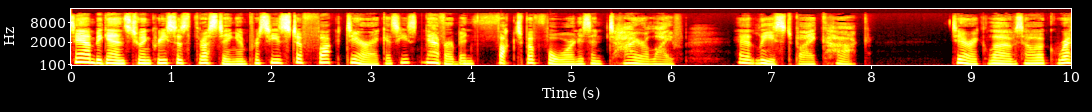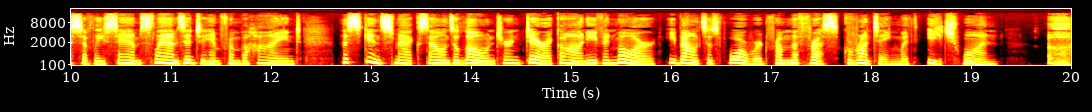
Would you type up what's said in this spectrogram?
Sam begins to increase his thrusting and proceeds to fuck Derek as he's never been fucked before in his entire life, at least by cock. Derek loves how aggressively Sam slams into him from behind. The skin smack sounds alone turn Derek on even more. He bounces forward from the thrusts, grunting with each one. Uh,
